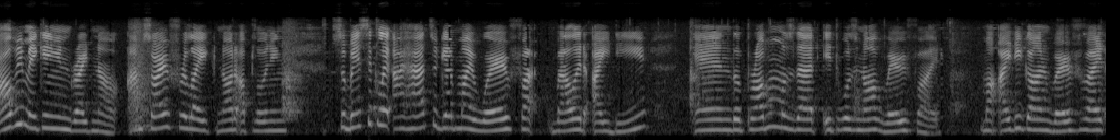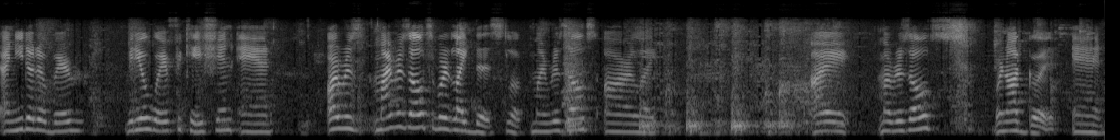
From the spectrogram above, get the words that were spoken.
I'll be making it right now. I'm sorry for like not uploading. So basically, I had to get my verified valid ID, and the problem was that it was not verified my ID got verified. I needed a ver video verification and our res my results were like this. Look, my results are like I my results were not good and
